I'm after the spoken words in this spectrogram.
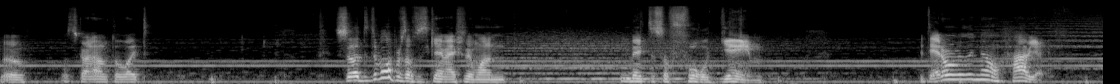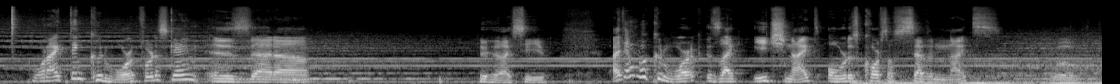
Boo. What's going on with the light? So the developers of this game actually want to make this a full game. But they don't really know how yet. What I think could work for this game is that, uh... I see you. I think what could work is like each night over this course of seven nights. Whoa.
